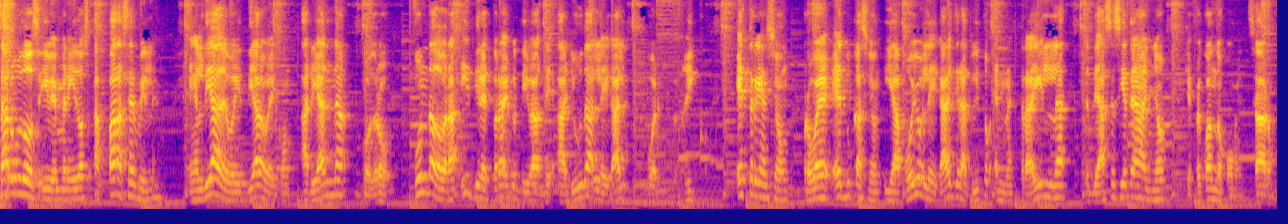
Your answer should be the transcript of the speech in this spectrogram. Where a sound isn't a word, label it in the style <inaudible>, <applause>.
Saludos y bienvenidos a Para Servirle. En el día de hoy dialogué con Ariadna Godró, fundadora y directora ejecutiva de Ayuda Legal Puerto Rico. Esta organización provee educación y apoyo legal gratuito en nuestra isla desde hace siete años, que fue cuando comenzaron.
